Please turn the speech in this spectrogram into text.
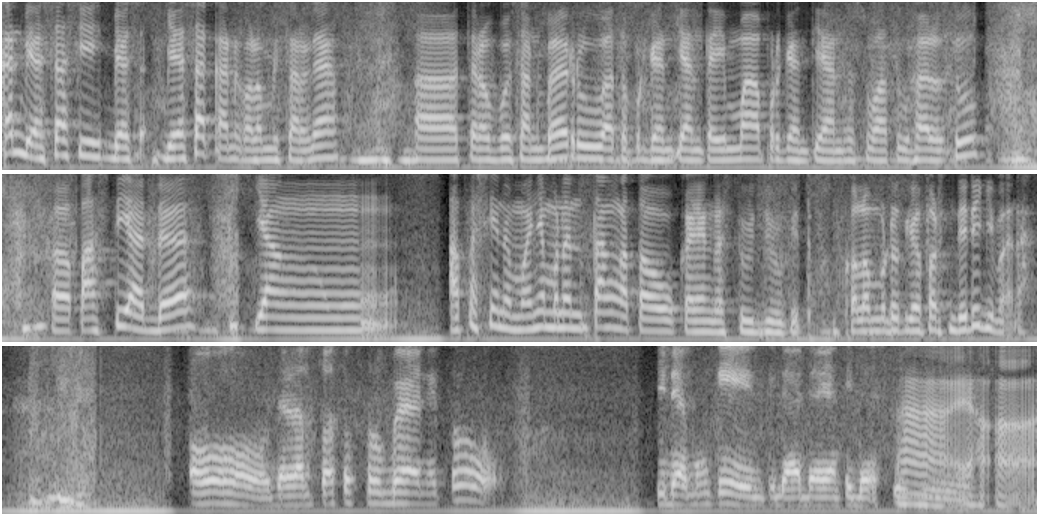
kan biasa sih biasa biasa kan kalau misalnya eh, terobosan baru atau pergantian tema pergantian sesuatu hal tuh eh, pasti ada yang apa sih namanya menentang atau kayak nggak setuju gitu kalau menurut Gafar sendiri gimana Oh, dalam suatu perubahan itu tidak mungkin tidak ada yang tidak setuju. ah ya ah.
